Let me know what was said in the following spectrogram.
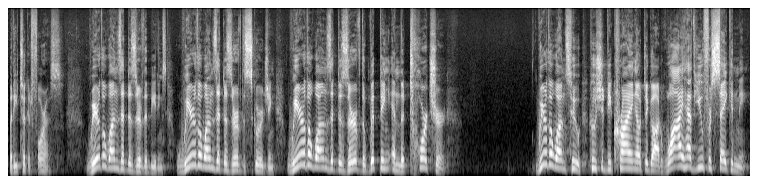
But He took it for us. We're the ones that deserve the beatings. We're the ones that deserve the scourging. We're the ones that deserve the whipping and the torture. We're the ones who, who should be crying out to God, Why have you forsaken me?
